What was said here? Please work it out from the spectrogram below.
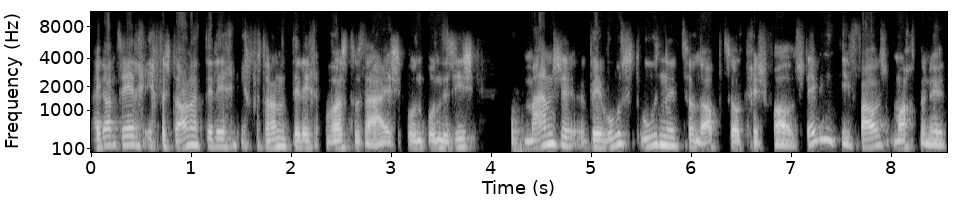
Nein, ganz ehrlich, ich verstehe natürlich, ich verstehe natürlich, was du sagst. Und, und es ist, Menschen bewusst ausnutzen und abzocken ist falsch. Definitiv falsch, macht man nicht.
